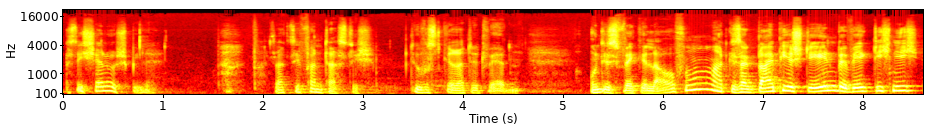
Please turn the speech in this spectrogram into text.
dass ich Cello spiele. Sagt sie, fantastisch, du wirst gerettet werden. Und ist weggelaufen, hat gesagt, bleib hier stehen, beweg dich nicht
